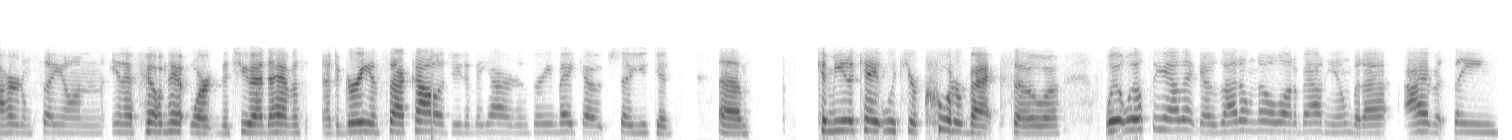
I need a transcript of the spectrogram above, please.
I heard them say on NFL Network that you had to have a, a degree in psychology to be hired as Green Bay coach, so you could um, communicate with your quarterback. So uh, we'll we'll see how that goes. I don't know a lot about him, but I I haven't seen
